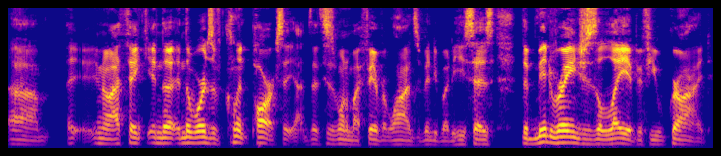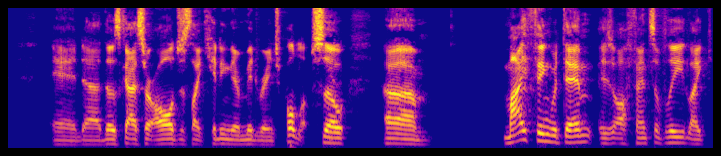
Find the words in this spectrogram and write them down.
Um, uh, you know, I think in the in the words of Clint Parks, this is one of my favorite lines of anybody. He says the mid range is a layup if you grind, and uh, those guys are all just like hitting their mid range pull ups. So um, my thing with them is offensively, like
